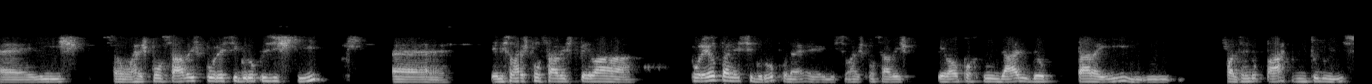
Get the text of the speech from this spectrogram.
É, eles são responsáveis por esse grupo existir. É, eles são responsáveis pela por eu estar nesse grupo, né? Eles são responsáveis pela oportunidade de eu estar aí e fazendo parte de tudo isso.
